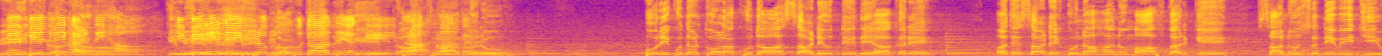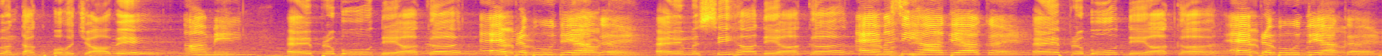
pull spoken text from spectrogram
ਮੈਂ ਬੇਨਤੀ ਕਰਦੀ ਹਾਂ ਕਿ ਮੇਰੇ ਲਈ ਪ੍ਰਭੂ ਖੁਦਾ ਦੇ ਅੱਗੇ ਪ੍ਰਾਰਥਨਾ ਕਰੋ। ਪੂਰੀ ਕੁਦਰਤ ਵਾਲਾ ਖੁਦਾ ਸਾਡੇ ਉੱਤੇ ਦਇਆ ਕਰੇ ਅਤੇ ਸਾਡੇ ਗੁਨਾਹਾਂ ਨੂੰ ਮਾਫ ਕਰਕੇ ਸਾਨੂੰ ਸਦੀਵੀ ਜੀਵਨ ਤੱਕ ਪਹੁੰਚਾਵੇ। ਆਮੀਨ। ਐ ਪ੍ਰਭੂ ਦਇਆ ਕਰ। ਐ ਪ੍ਰਭੂ ਦਇਆ ਕਰ। ਐ ਮਸੀਹਾ ਦਇਆ ਕਰ। ਐ ਮਸੀਹਾ ਦਇਆ ਕਰ। ਐ ਪ੍ਰਭੂ ਦਇਆ ਕਰ। ਐ ਪ੍ਰਭੂ ਦਇਆ ਕਰ।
